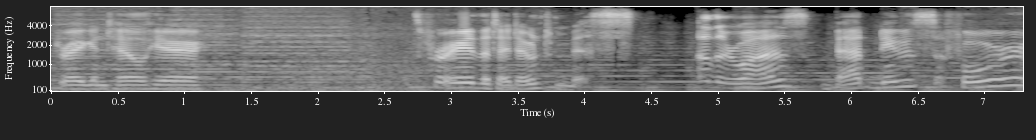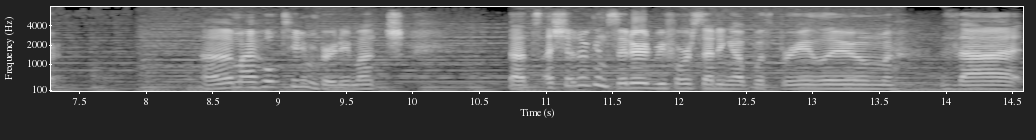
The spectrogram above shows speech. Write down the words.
Dragon Tail here. Let's pray that I don't miss. Otherwise, bad news for uh, my whole team pretty much. That's I should have considered before setting up with Breloom that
